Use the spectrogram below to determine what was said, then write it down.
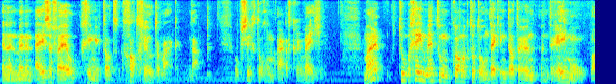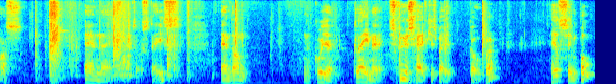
En met een ijzerveil ging ik dat gat groter maken. Nou, op zich toch een aardig karweitje. Maar toen op een gegeven moment toen kwam ik tot de ontdekking dat er een, een dremel was. En uh, zoals deze. En dan, dan kon je kleine schuurschijfjes bij kopen. Heel simpel.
